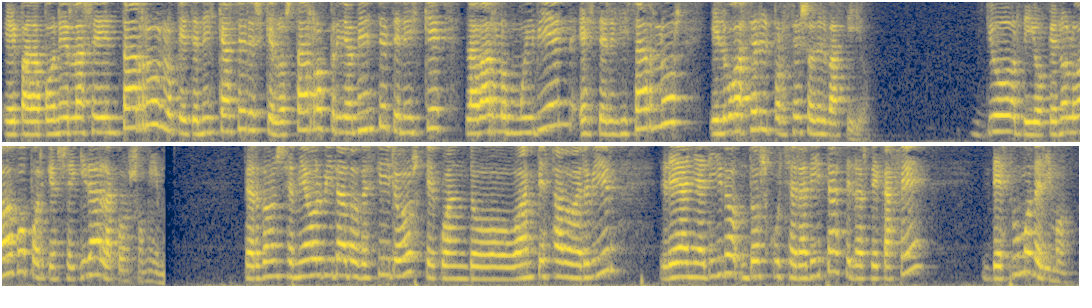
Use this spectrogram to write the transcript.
eh, para ponerlas en tarros, lo que tenéis que hacer es que los tarros previamente tenéis que lavarlos muy bien, esterilizarlos y luego hacer el proceso del vacío. Yo os digo que no lo hago porque enseguida la consumimos. Perdón, se me ha olvidado deciros que cuando ha empezado a hervir le he añadido dos cucharaditas de las de café de zumo de limón.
